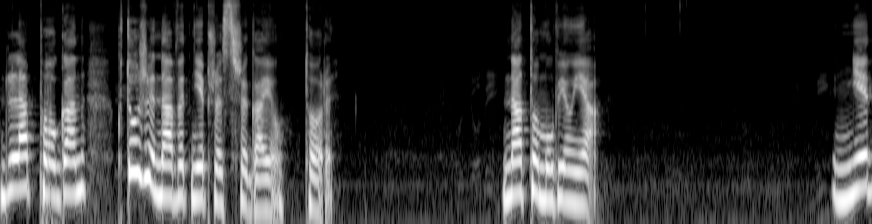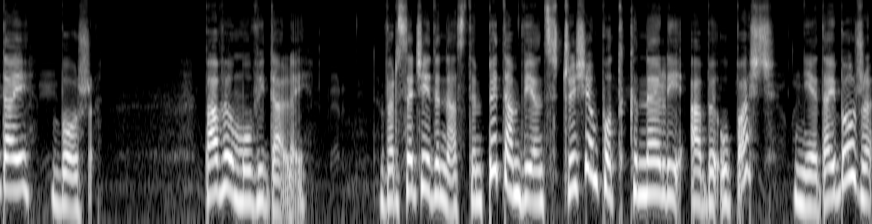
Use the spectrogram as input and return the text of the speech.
dla pogan, którzy nawet nie przestrzegają Tory. Na to mówię ja. Nie daj Boże. Paweł mówi dalej. W wersecie 11. Pytam więc, czy się potknęli, aby upaść? Nie daj Boże.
